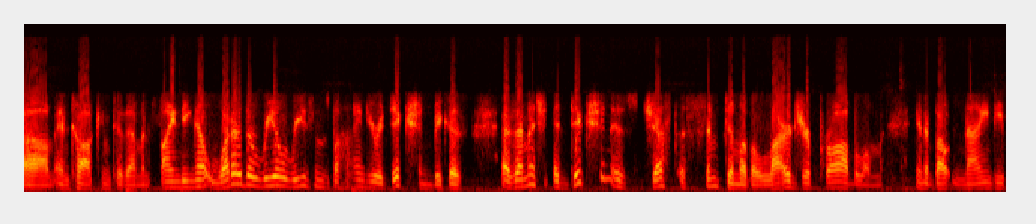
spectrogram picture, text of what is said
Um, and talking to them and finding out what are the real reasons behind your addiction. Because, as I mentioned, addiction is just a symptom of a larger problem in about 90%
